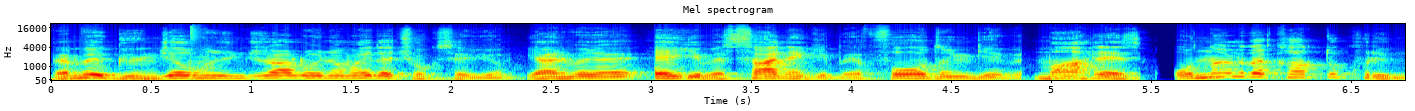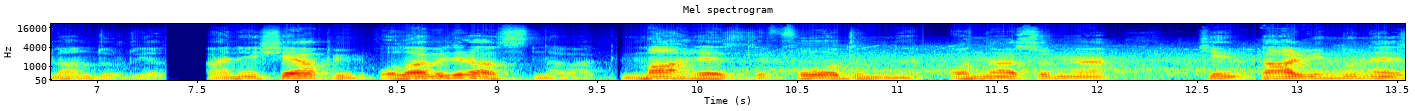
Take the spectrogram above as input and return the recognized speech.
Ben böyle güncel oyuncularla oynamayı da çok seviyorum. Yani böyle şey gibi, Sane gibi, Foden gibi, Mahrez. Onlarla da kadro kurayım lan dur ya. Hani şey yapayım. Olabilir aslında bak. Mahrez'li, Foden'lı. Ondan sonra kim? Darwin Nunez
